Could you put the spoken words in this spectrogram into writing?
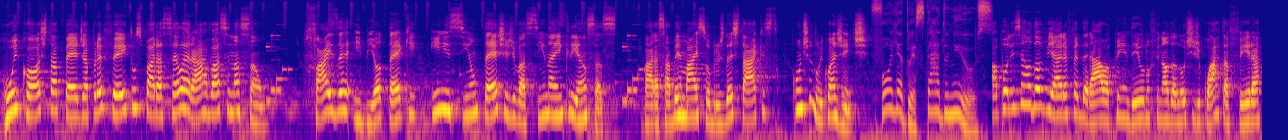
Rui Costa pede a prefeitos para acelerar vacinação. Pfizer e Biotech iniciam testes de vacina em crianças. Para saber mais sobre os destaques, continue com a gente. Folha do Estado News. A Polícia Rodoviária Federal apreendeu no final da noite de quarta-feira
